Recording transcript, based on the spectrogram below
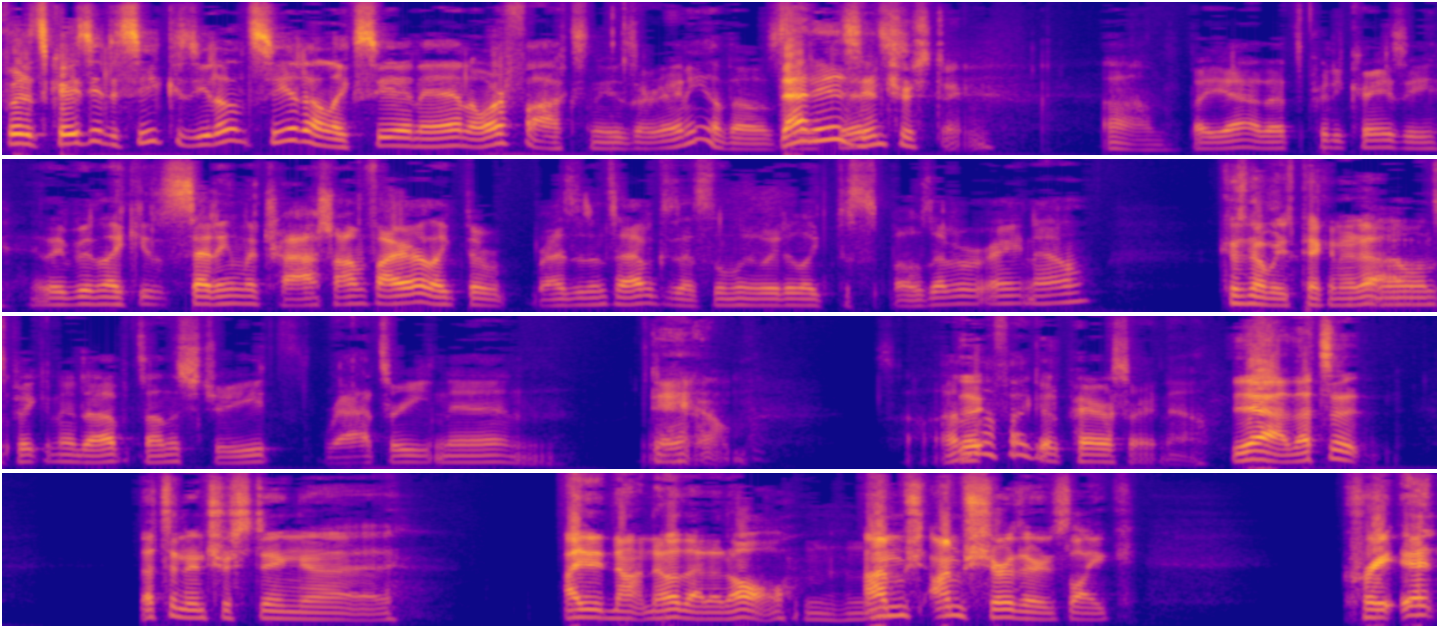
But it's crazy to see because you don't see it on like CNN or Fox News or any of those. that Like, is interesting. Um, but yeah, that's pretty crazy. They've been like setting the trash on fire, like the residents have, because that's the only way to like dispose of it right now. Because nobody's picking it up. No one's picking it up. It's on the street. Rats are eating it. And, Damn. so I don't know if I go to Paris right now. Yeah, that's a that's an interesting. uh I did not know that at all. Mhm. I'm I'm sure there's like crazy. And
